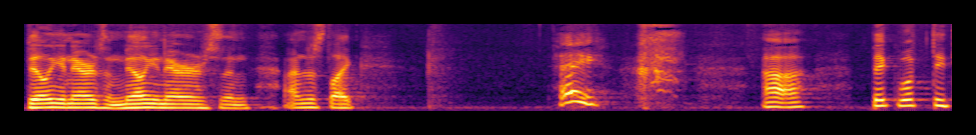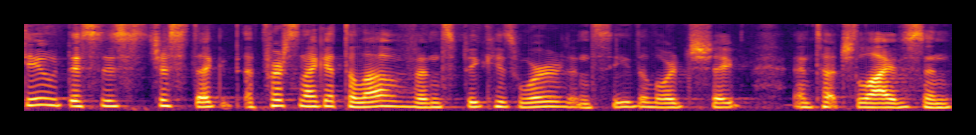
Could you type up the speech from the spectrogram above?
billionaires and millionaires. And I'm just like, hey, uh, big whoop de doo. This is just a, a person I get to love and speak his word and see the Lord shape and touch lives. And,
